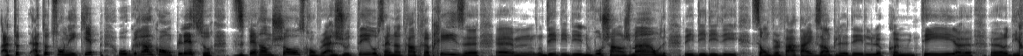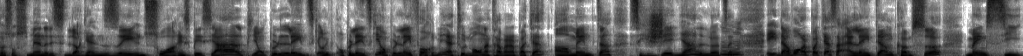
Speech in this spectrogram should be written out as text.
à, toute, à toute son équipe au grand complet sur différentes choses qu'on veut ajouter au sein de notre entreprise, euh, euh, des, des, des nouveaux changements, ou des, des, des, des- si on veut faire par exemple des, le comité euh, des ressources humaines a décidé d'organiser une soirée spéciale, puis on peut l'indiquer, on peut l'indiquer, on peut l'informer à tout le monde à travers un podcast en même temps. C'est génial là, tu sais. Mhm. Et d'avoir un podcast à, à l'interne comme ça, même si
